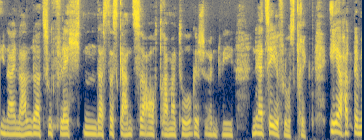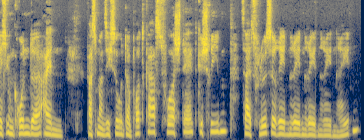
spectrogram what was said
ineinander zu flechten, dass das Ganze auch dramaturgisch irgendwie einen Erzählfluss kriegt. Er hat nämlich im Grunde ein, was man sich so unter Podcast vorstellt, geschrieben. Das heißt Flüsse reden, reden, reden, reden, reden.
